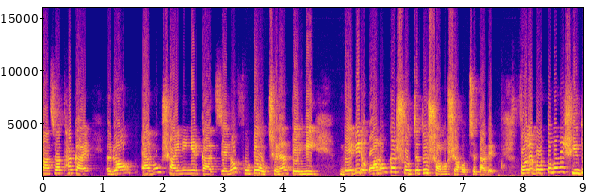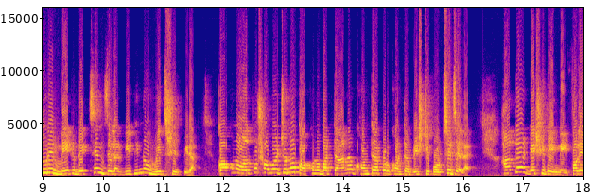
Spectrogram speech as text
কাঁচা থাকায় রং এবং শাইনিং এর কাজ যেন ফুটে উঠছে না, তেমনি দেবীর অলংকার সজ্জাতেও সমস্যা হচ্ছে তাদের। ফলে বর্তমানে সিঁদুরে মেঘ দেখছেন জেলার বিভিন্ন মৃৎশিল্পীরা। কখনো অল্প সময়ের জন্য, কখনো বা টানা ঘণ্টার পর ঘণ্টা বৃষ্টি পড়ছে জেলায়। হাতে আর বেশি দিন নেই, ফলে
